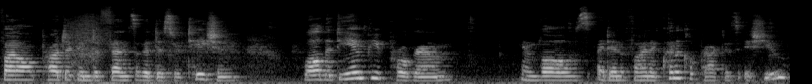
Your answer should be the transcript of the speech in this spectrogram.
final project in defense of a dissertation, while the DNP program involves identifying a clinical practice issue,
